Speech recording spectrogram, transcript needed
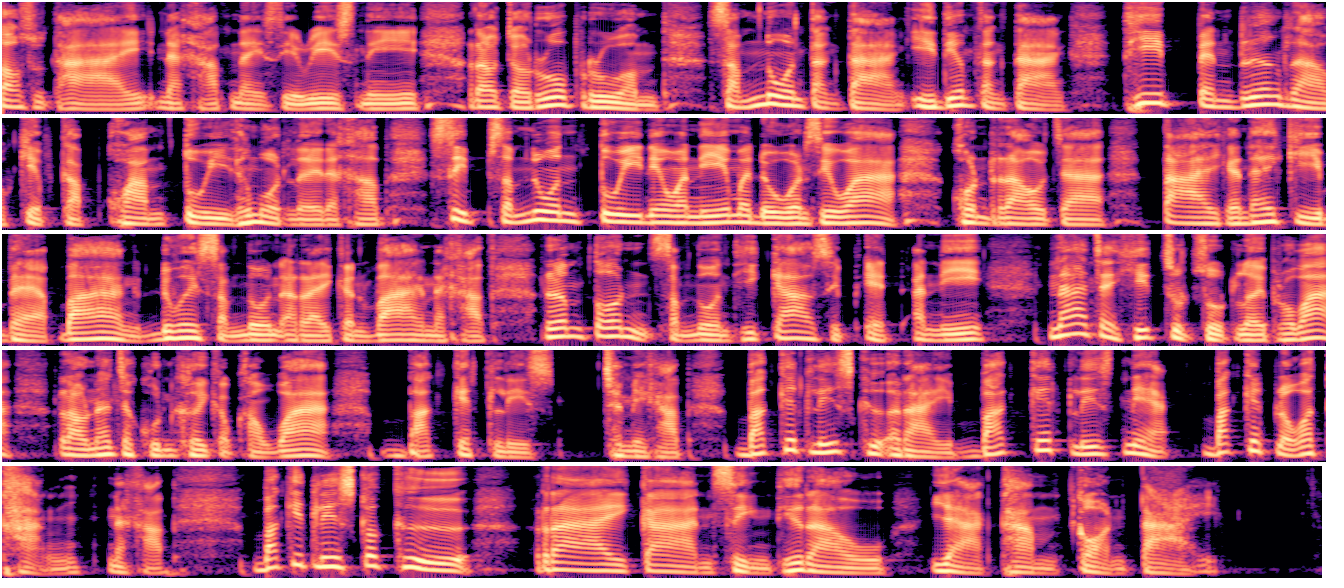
ตอนสุดท้ายนะครับในซีรีส์นี้เราจะรวบรวมสำนวนต่างๆ อีเดียมต่างๆ ที่เป็นเรื่องราวเกี่ยวกับความตุยทั้งหมดเลยนะครับ10สำนวนตุยในวันนี้มาดูกันสิว่า คนเราจะตายกันได้กี่แบบบ้าง ด้วยสำนวนอะไรกันบ้างนะครับ เริ่มต้นสำนวนที่ 91 อันนี้น่าจะฮิตสุดๆเลย เพราะว่าเราน่าจะคุ้นเคยกับคำว่า bucket list ใช่ไหมครับ bucket list คืออะไร bucket list เนี่ย bucket แปลว่าถังนะครับ bucket list ก็คือรายการสิ่งที่เราอยากทำก่อนตาย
